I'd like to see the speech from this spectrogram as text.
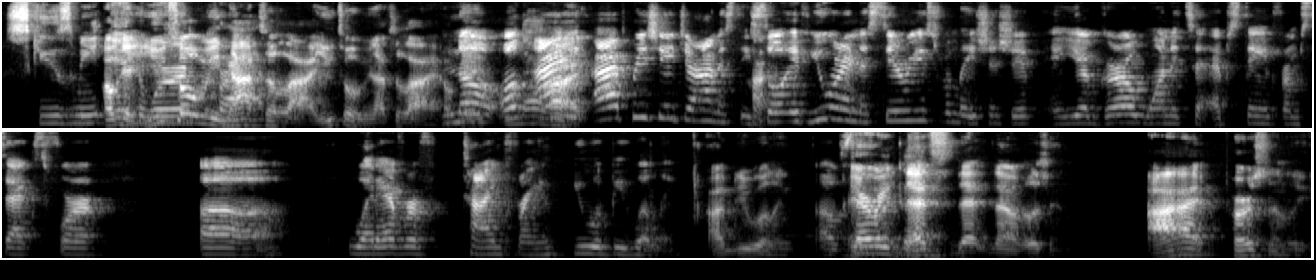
Excuse me. okay, you told me crap. not to lie. You told me not to lie. Okay? No, oh, No. I, Alright. I appreciate your honesty. Alright. So, if you were in a serious relationship and your girl wanted to abstain from sex for uh whatever time frame, you would be willing. I'd be willing. Okay. Very good. That's that. Now listen, I personally,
